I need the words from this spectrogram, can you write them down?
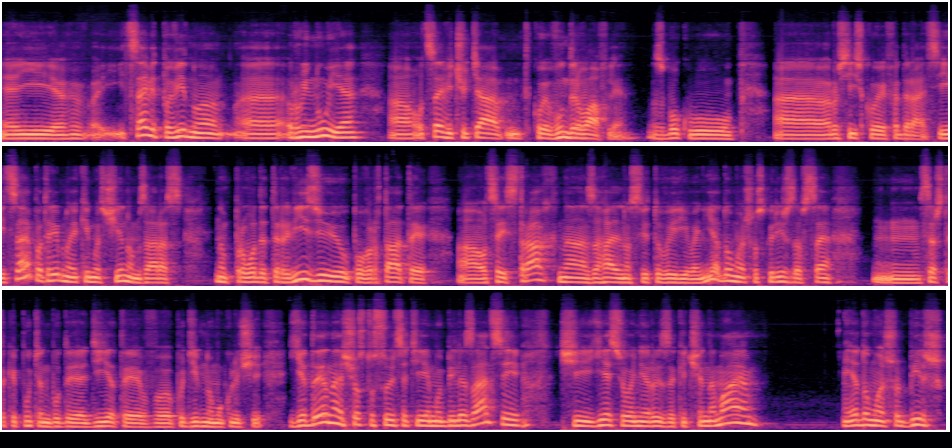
Е, І, і це відповідно е, руйнує а, оце відчуття такої вундервафлі з боку е, Російської Федерації. І це потрібно якимось чином зараз ну, проводити ревізію, повертати оцей страх на загальносвітовий рівень. Я думаю, що скоріш за все. Все ж таки Путін буде діяти в подібному ключі. Єдине, що стосується тієї мобілізації, чи є сьогодні ризики, чи немає. Я думаю, що більш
